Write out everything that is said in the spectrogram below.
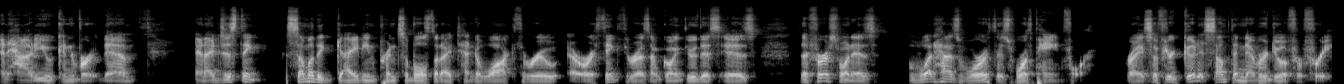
and how do you convert them? And I just think some of the guiding principles that I tend to walk through or think through as I'm going through this is the first one is what has worth is worth paying for, right? So if you're good at something, never do it for free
